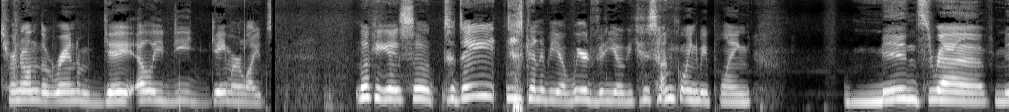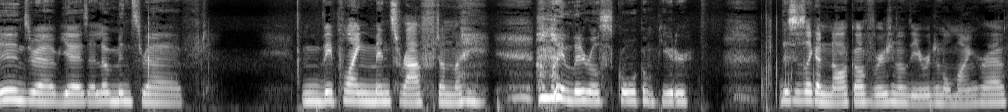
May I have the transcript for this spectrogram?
turn on the random gay LED gamer lights. Okay guys. So today is gonna be a weird video because I'm going to be playing Minecraft. Minecraft. Yes, I love Minecraft be playing Mince Raft on my on my literal school computer. This is like a knockoff version of the original Minecraft.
